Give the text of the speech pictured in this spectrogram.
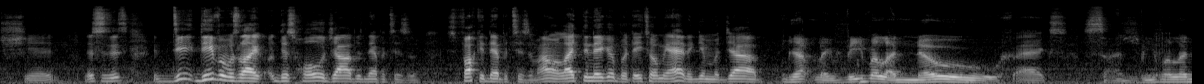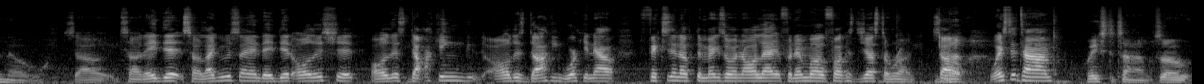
Shit. This is this. D- Diva was like, this whole job is nepotism. It's fucking nepotism. I don't like the nigga, but they told me I had to give him a job. Yep, like Viva la no. Facts. Son, Viva la no. So, so they did. So, like we were saying, they did all this shit, all this docking, all this docking, working out, fixing up the Megazord and all that for them motherfuckers just to run. So, Yep. waste of time. Waste of time. So,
